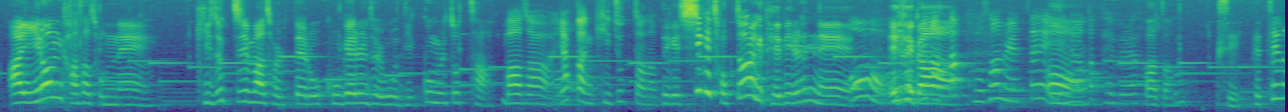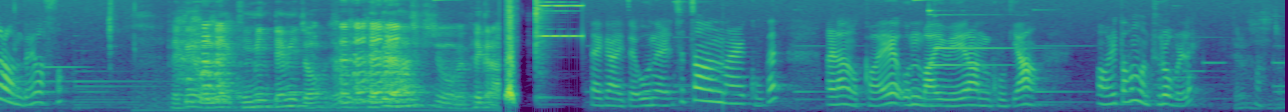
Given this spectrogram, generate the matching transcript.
아 이런 가사 좋네. 기죽지 마 절대로 고개를 들고 네 꿈을 쫓아. 맞아. 약간 기죽잖아. 되게 시기 적절하게 데뷔를 했네. 어, 얘네가- 얘네가 딱 고3일 때 어. 얘네가 딱 데뷔를 해가지고. 맞아. 혹시 배틀그라운드 해봤어? 백은 원래 국민 여러분 백을 하십시오 왜 백을 안 내가 이제 오늘 추천할 곡은 알란 워커의 On My Way라는 곡이야 어, 일단 한번 들어볼래? 들어주시죠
